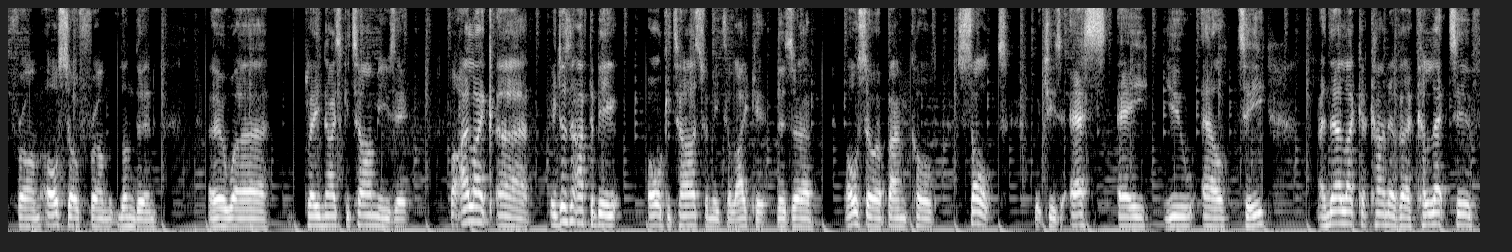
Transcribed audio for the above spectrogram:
from also from London, who uh, play nice guitar music. But I like. Uh, it doesn't have to be all guitars for me to like it. There's a also a band called Salt, which is S A U L T, and they're like a kind of a collective,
